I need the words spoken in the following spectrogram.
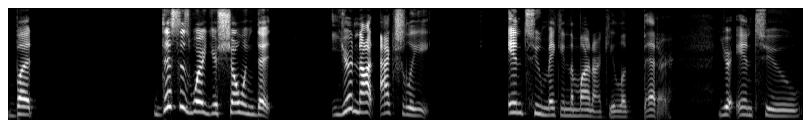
But this is where you're showing that you're not actually into making the monarchy look better. You're into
